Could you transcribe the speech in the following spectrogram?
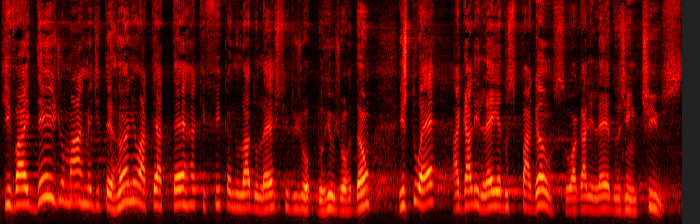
que vai desde o mar Mediterrâneo até a terra que fica no lado leste do, do rio Jordão, isto é, a Galileia dos pagãos, ou a Galileia dos gentios.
